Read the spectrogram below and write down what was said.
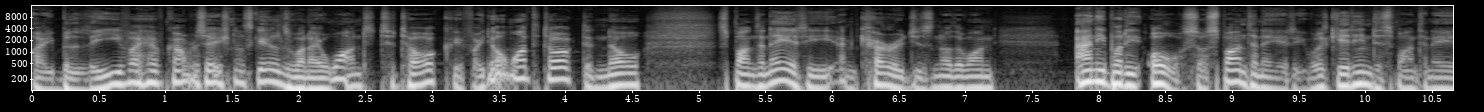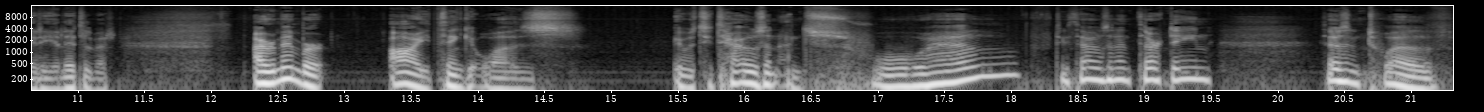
I believe I have conversational skills when I want to talk. If I don't want to talk, then no. Spontaneity and courage is another one. Anybody oh, so spontaneity. We'll get into spontaneity a little bit. I remember I think it was it was 2012, 2013, 2012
